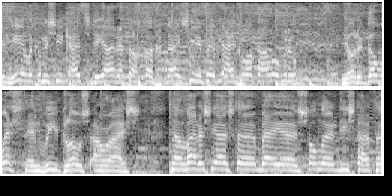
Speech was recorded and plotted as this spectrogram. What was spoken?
Heerlijke muziek uit de jaren 80 bij CFM, je eigen lokale omroep. You're Go West and We Close Our Eyes. Nou, we waren zojuist uh, bij uh, Sander, die staat uh,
